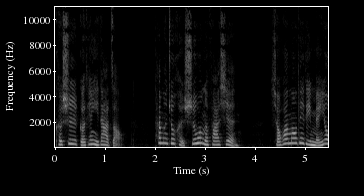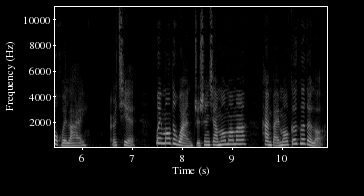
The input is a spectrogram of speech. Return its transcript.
可是隔天一大早，他们就很失望的发现，小花猫弟弟没有回来，而且喂猫的碗只剩下猫妈妈和白猫哥哥的了，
